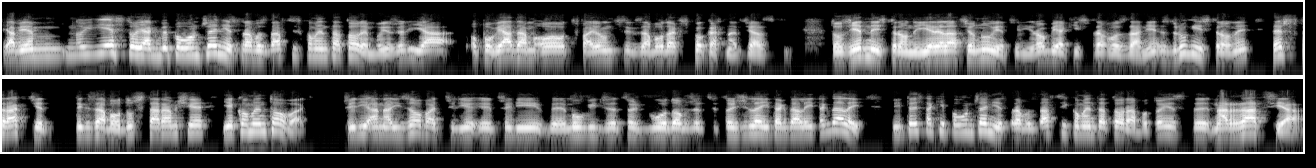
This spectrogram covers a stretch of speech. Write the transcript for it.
ja wiem, no jest to jakby połączenie sprawozdawcy z komentatorem, bo jeżeli ja opowiadam o trwających zawodach w skokach narciarskich, to z jednej strony je relacjonuję, czyli robię jakieś sprawozdanie, z drugiej strony też w trakcie tych zawodów staram się je komentować, czyli analizować, czyli, czyli e, mówić, że coś było dobrze, czy coś źle i tak dalej, i tak dalej. Czyli to jest takie połączenie sprawozdawcy i komentatora, bo to jest e, narracja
